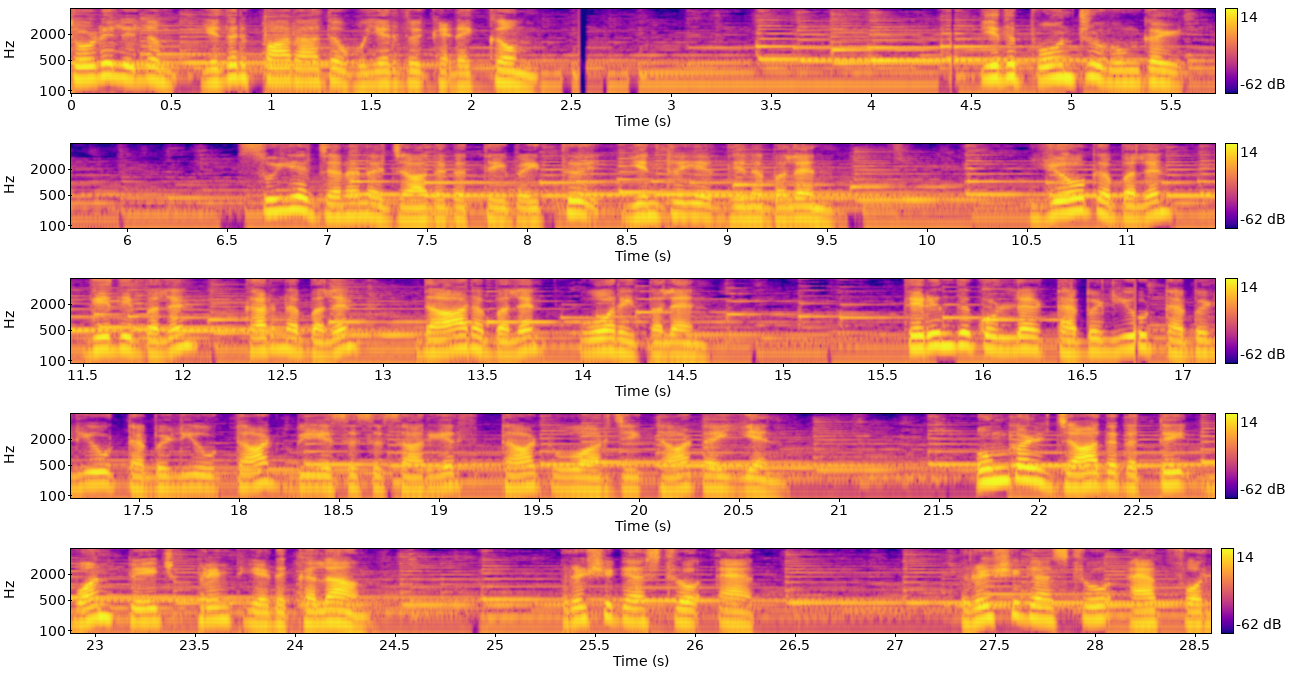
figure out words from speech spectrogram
தொழிலிலும் எதிர்பாராத உயர்வு கிடைக்கும். இது போன்று உங்கள் சுய ஜனன ஜாதகத்தை வைத்து இன்றைய தினபலன் யோகபலன் விதிபலன் கர்ணபலன் தாரபலன் ஓரைபலன். தெரிந்து கொள்ள W W W dot PSSSRF dot org dot in உங்கள் ஜாதகத்தை ஒன் பேஜ் பிரிண்ட் எடுக்கலாம். Rishiastro app Rishiastro app for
